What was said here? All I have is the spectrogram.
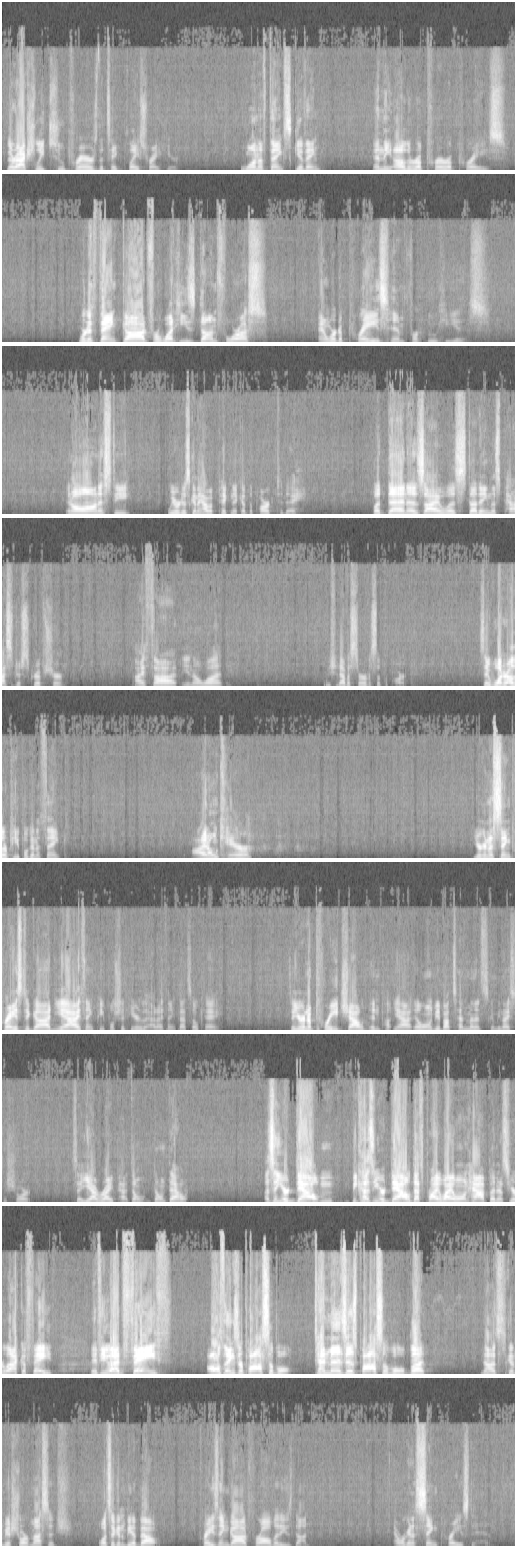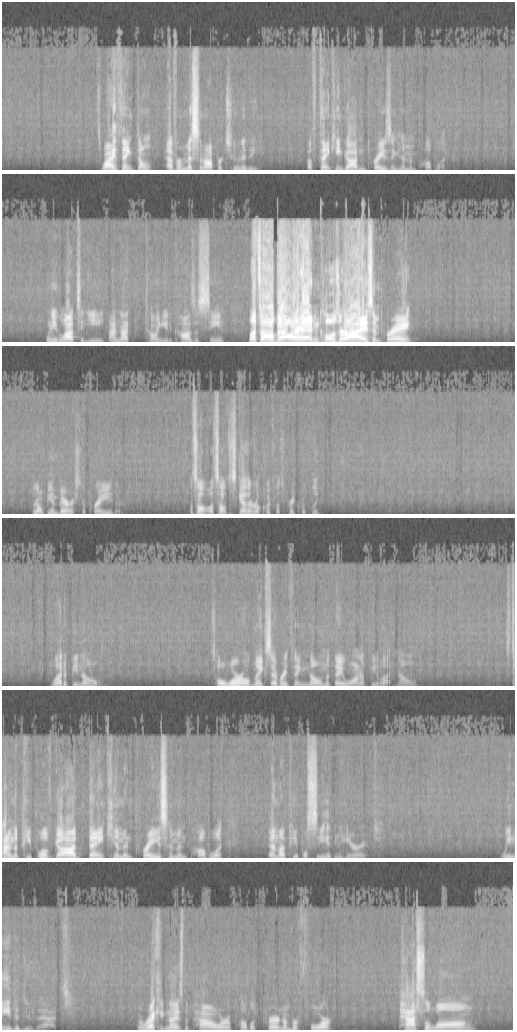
There are actually two prayers that take place right here one of thanksgiving and the other a prayer of praise. We're to thank God for what he's done for us and we're to praise him for who he is. In all honesty, we were just going to have a picnic at the park today. But then, as I was studying this passage of Scripture, I thought, you know what? We should have a service at the park. Say, what are other people going to think? I don't care. You're going to sing praise to God? Yeah, I think people should hear that. I think that's okay. So you're going to preach out in, yeah, it'll only be about 10 minutes. It's going to be nice and short. Say, yeah, right, Pat. Don't, don't doubt. Let's say your doubt, because of your doubt, that's probably why it won't happen. It's your lack of faith. If you had faith, all things are possible. 10 minutes is possible, but now it's going to be a short message. What's it going to be about? Praising God for all that He's done. And we're going to sing praise to Him. That's why I think don't ever miss an opportunity of thanking God and praising Him in public. When you go out to eat, I'm not telling you to cause a scene. Let's all bow our head and close our eyes and pray. But don't be embarrassed to pray either. Let's all, let's all just gather real quick. Let's pray quickly. Let it be known. This whole world makes everything known that they want to be let known time the people of God thank Him and praise Him in public and let people see it and hear it. We need to do that. But recognize the power of public prayer. Number four, pass along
